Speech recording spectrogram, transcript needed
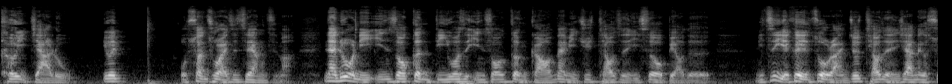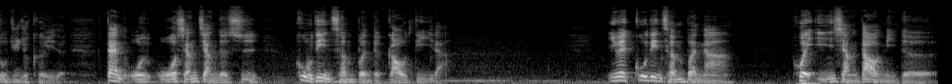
可以加入，因为。我算出来是这样子嘛？那如果你营收更低，或是营收更高，那你去调整 Excel 表的，你自己也可以做啦，你就调整一下那个数据就可以了。但我我想讲的是固定成本的高低啦，因为固定成本啊会影响到你的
